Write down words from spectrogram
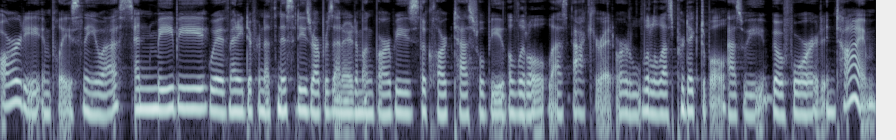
already in place in the US. And maybe with many different ethnicities represented among Barbies, the Clark test will be a little less accurate or a little less predictable as we go forward in time.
